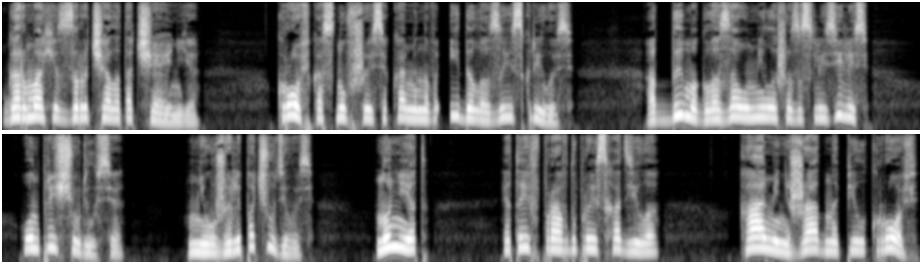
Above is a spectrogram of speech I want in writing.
Гармахис зарычал от отчаяния. Кровь, коснувшаяся каменного идола, заискрилась. От дыма глаза у Милоша заслезились, он прищурился. Неужели почудилось? Но нет, это и вправду происходило. Камень жадно пил кровь,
